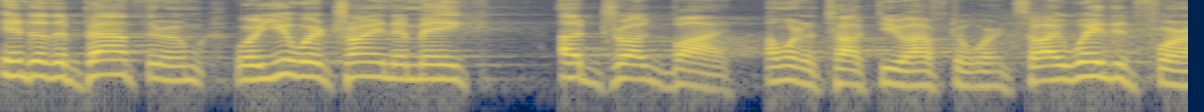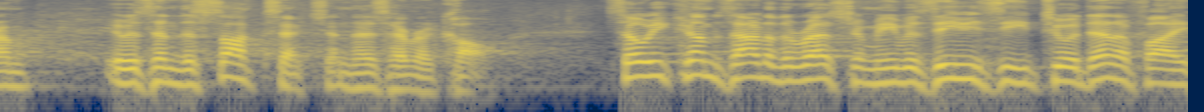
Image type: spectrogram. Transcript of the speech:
into the bathroom where you were trying to make a drug buy. I want to talk to you afterwards. So I waited for him. It was in the sock section, as I recall. So he comes out of the restroom. He was easy to identify.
